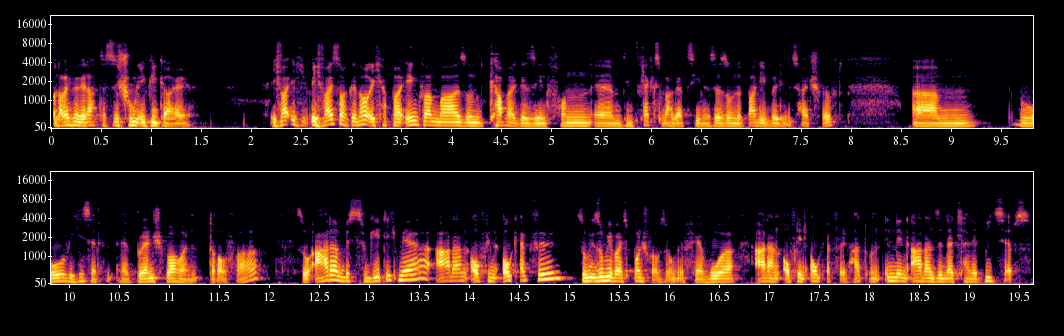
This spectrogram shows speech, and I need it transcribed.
und da habe ich mir gedacht, das ist schon irgendwie geil. Ich, ich, ich weiß noch genau, ich habe mal irgendwann mal so ein Cover gesehen von ähm, dem Flex Magazin, das ist ja so eine Bodybuilding-Zeitschrift, ähm, wo, wie hieß er denn, äh, Branch Warren drauf war so Adern bis zu geht nicht mehr, Adern auf den Augäpfeln, sowieso wie bei SpongeBob so ungefähr, wo er Adern auf den Augäpfeln hat und in den Adern sind da kleine Bizeps,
